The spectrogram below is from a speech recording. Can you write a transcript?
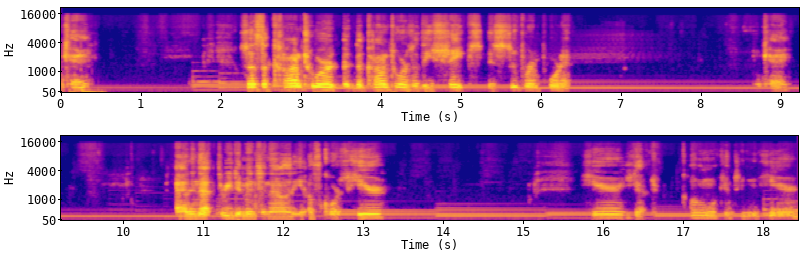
Okay. So it's the contour, the contours of these shapes is super important. Okay. Adding that three dimensionality, of course, here. Here, you got your cone will continue here.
